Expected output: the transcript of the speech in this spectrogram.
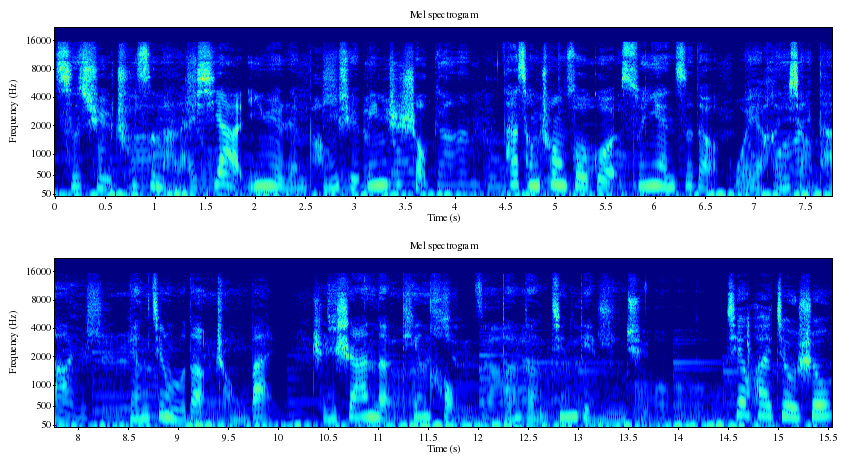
此曲出自马来西亚音乐人彭学斌之手。他曾创作过孙燕姿的《我也很想他》，梁静茹的《崇拜》，陈势安的《天后》等等经典名曲。见坏就收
